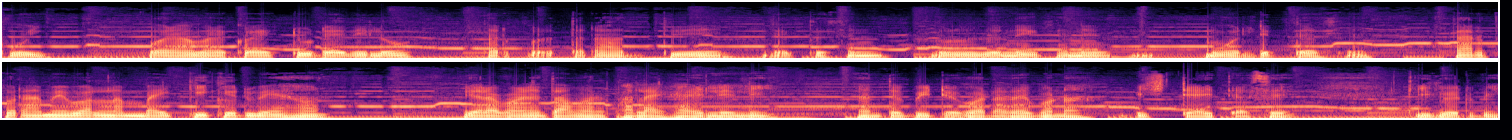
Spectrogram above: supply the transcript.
কই? পরে আমার কয়েকটু উঠাই দিল। তারপর তারা হাত দিয়ে দেখতেছেন, দুজনে এখানে মোবাইল টিপতে আছে। তারপর আমি বললাম, ভাই, কি করবে এখন? পেয়ারা বানিয়ে তো আমার ফালায় খাই লিলি, এখন তো ভিডিও করা দেবো না, বৃষ্টি আইতেছে, কি করবি?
